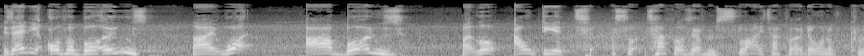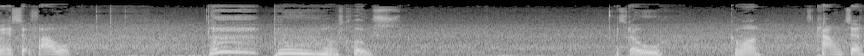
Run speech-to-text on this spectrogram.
Is there any other buttons? Like, what are buttons? Like, look, how do you tackle instead from slide tackle? I don't want to commit a foul. Was close. Let's go. Come on. Let's counter.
